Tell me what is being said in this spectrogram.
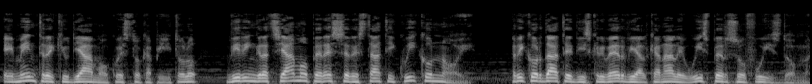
E mentre chiudiamo questo capitolo, vi ringraziamo per essere stati qui con noi. Ricordate di iscrivervi al canale Whispers of Wisdom,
